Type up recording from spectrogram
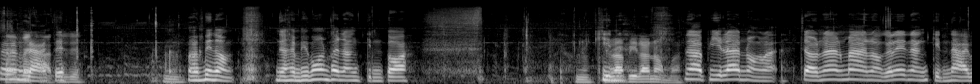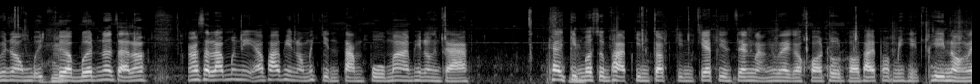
สายไฟขาดเฉยมาพี่น้องเดี๋ยวให้พี่มนต์พนังกินต่อๆกินลาปีละน้องมาหน้าพี่ล่าน้องละเจ้าน่านมากน้องก็ได้นั่งกินได้พี่น้องเบิดเกลือเบิร์ดเนาะจ้ะเนาะ เอาสำหรับมื้อนี้เอาพาพี่น้องมากินตำปูมาพี่น้องจ้าถ้ากินบ่สุภาพกินกับกินแก้บกินเสียงหนังอะไรก็ขอโทษขออภัยเพราะมีเหตุพี่น้องห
